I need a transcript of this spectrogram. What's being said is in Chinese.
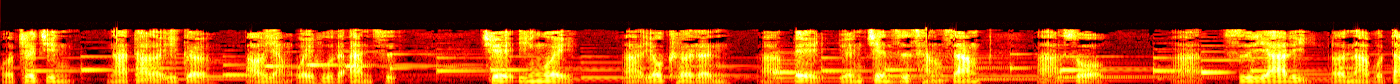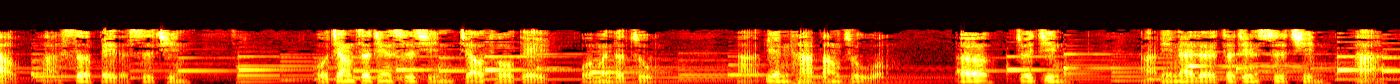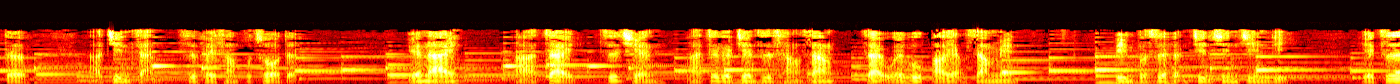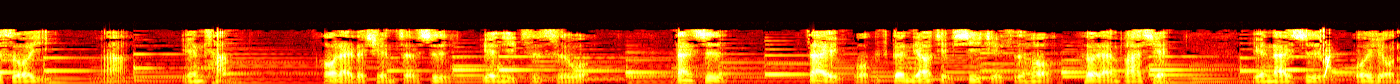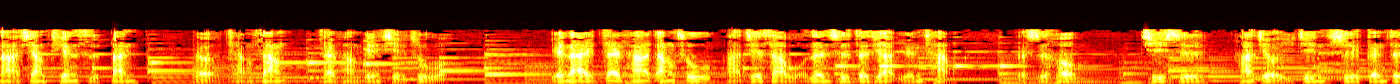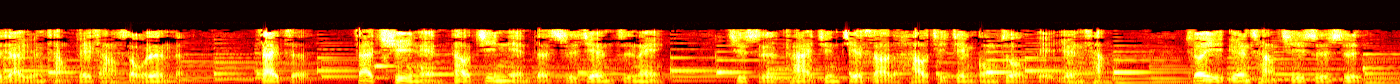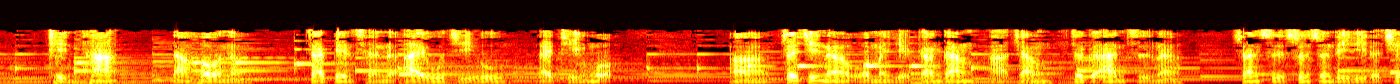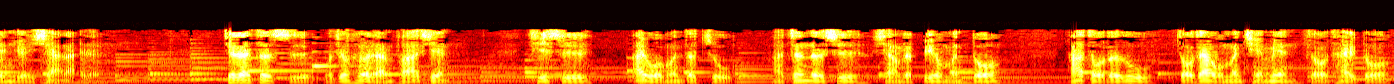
我最近拿到了一个保养维护的案子，却因为啊有可能啊被原建制厂商啊所啊施压力而拿不到啊设备的事情，我将这件事情交托给我们的主啊，愿他帮助我。而最近。啊，迎来的这件事情啊的啊进展是非常不错的。原来啊，在之前啊，这个建制厂商在维护保养上面，并不是很尽心尽力。也之所以啊，原厂后来的选择是愿意支持我，但是在我更了解细节之后，赫然发现。原来是我有那像天使般的厂商在旁边协助我。原来在他当初啊介绍我认识这家原厂的时候，其实他就已经是跟这家原厂非常熟认了。再者，在去年到今年的时间之内，其实他已经介绍了好几件工作给原厂，所以原厂其实是。挺他，然后呢，再变成了爱屋及乌来挺我。啊，最近呢，我们也刚刚啊将这个案子呢，算是顺顺利利的签约下来了。就在这时，我就赫然发现，其实爱我们的主啊，真的是想的比我们多。他走的路，走在我们前面，走太多。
